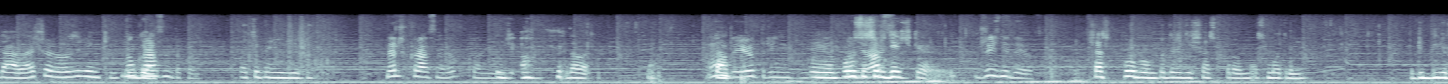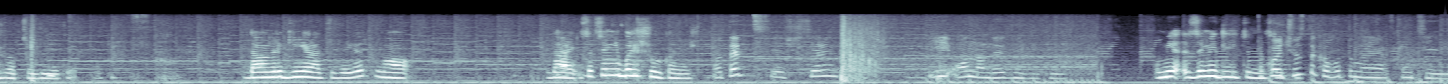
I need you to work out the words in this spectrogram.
Да, дальше розовенький. Ну, где? красный такой. Я тебя не вижу. Дальше красный, да, такой? А, давай. Он так. дает ринг. Э, просто регенерацию. сердечки. Жизни дает. Сейчас попробуем, подожди, сейчас попробуем, осмотрим. Регенерацию дает. Да, он регенерацию дает, но... Да, совсем небольшую, конечно. Вот этот э, серенький. И он нам дает медлительный. Ме- Замедлительность. Такое чувство, как будто мы в паутине.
